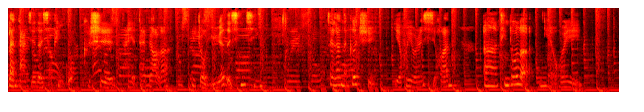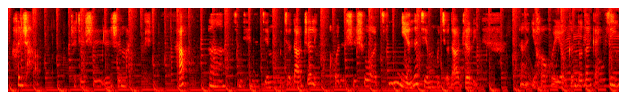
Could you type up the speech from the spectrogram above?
烂大街的小苹果，可是它也代表了一种愉悦的心情。再烂的歌曲也会有人喜欢，嗯，听多了你也会哼唱，这就是人生嘛。好。嗯，今天的节目就到这里，或者是说今年的节目就到这里。嗯，以后会有更多的改进。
